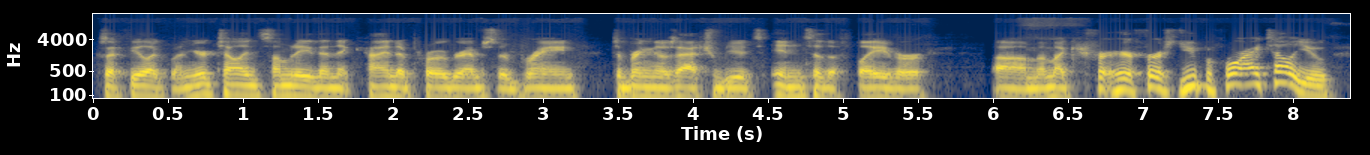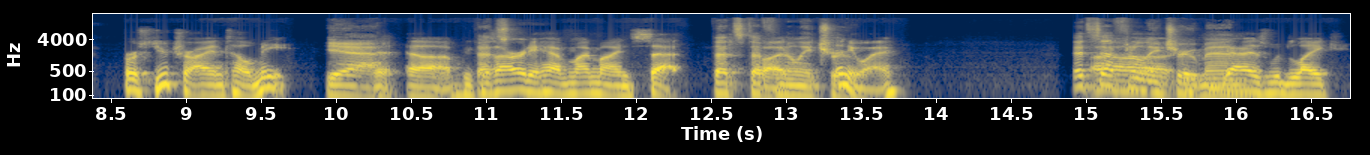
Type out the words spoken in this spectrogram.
Because I feel like when you're telling somebody, then it kind of programs their brain to bring those attributes into the flavor. Um, I'm like, here, first, you, before I tell you, first you try and tell me. Yeah, Uh, because That's- I already have my mind set. that's But definitely true. Anyway, that's definitely uh, true, man. You guys would like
